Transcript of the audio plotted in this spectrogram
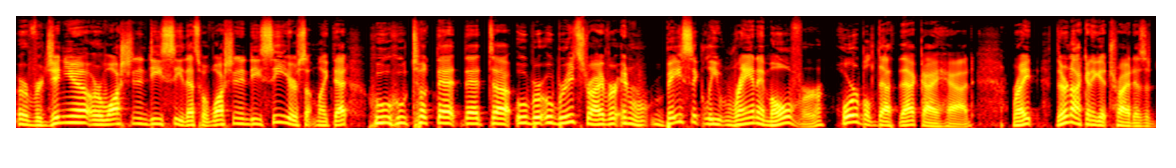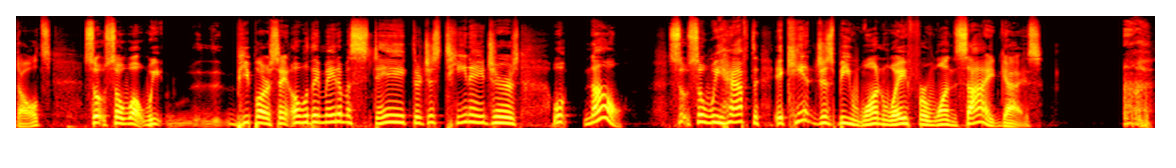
or Virginia or Washington D.C. That's what Washington D.C. or something like that. Who who took that that uh, Uber Uber Eats driver and basically ran him over. Horrible death that guy had. Right? They're not going to get tried as adults. So so what we people are saying? Oh well, they made a mistake. They're just teenagers. Well, no. So so we have to it can't just be one way for one side, guys.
